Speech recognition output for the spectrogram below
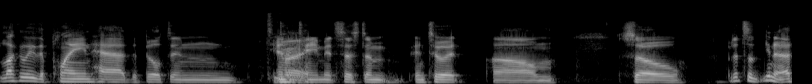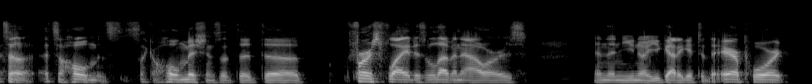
luckily the plane had the built-in Right. entertainment system into it. Um, so, but it's a you know that's a that's a whole it's, it's like a whole mission. So the the first flight is eleven hours, and then you know you got to get to the airport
